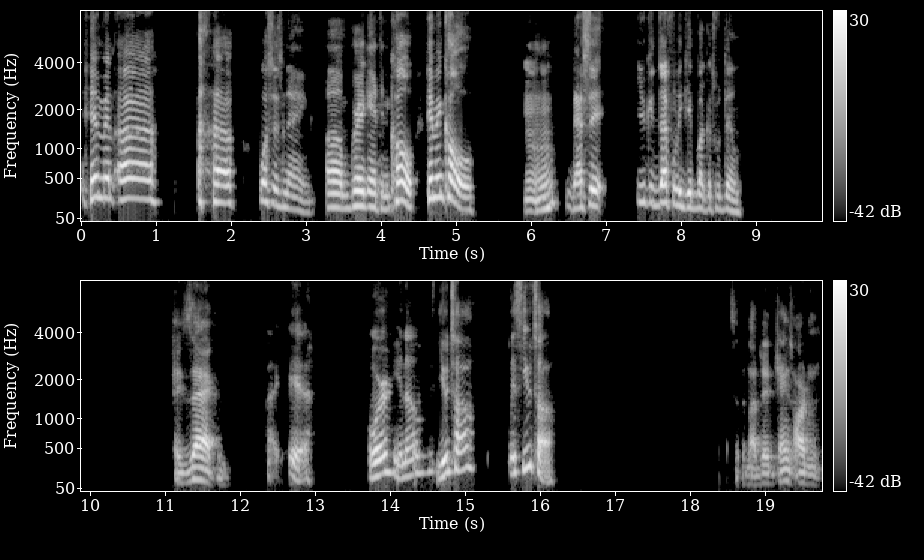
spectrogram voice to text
him and uh, uh what's his name? Um, Greg Anthony Cole. Him and Cole. Mm-hmm. That's it. You can definitely get buckets with them. Exactly. Like, yeah. Or you know, Utah. It's Utah. Not James Harden.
